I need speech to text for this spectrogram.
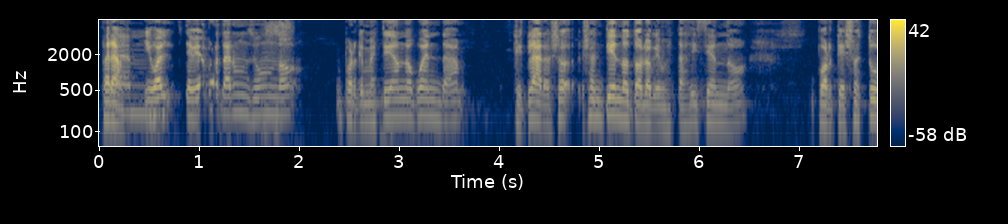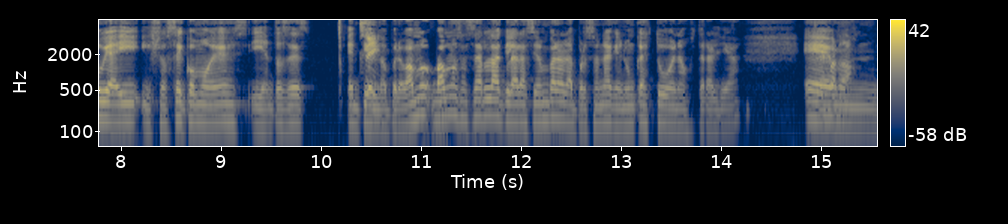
Para, em, igual te voy a cortar un segundo porque me estoy dando cuenta que, claro, yo, yo entiendo todo lo que me estás diciendo porque yo estuve ahí y yo sé cómo es y entonces entiendo, pero vamos, vamos a hacer la aclaración para la persona que nunca estuvo en Australia. Em,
